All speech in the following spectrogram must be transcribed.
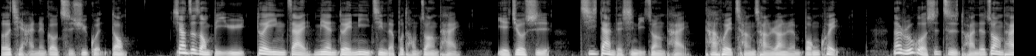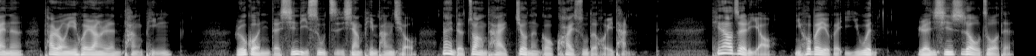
而且还能够持续滚动。像这种比喻，对应在面对逆境的不同状态，也就是鸡蛋的心理状态，它会常常让人崩溃。那如果是纸团的状态呢？它容易会让人躺平。如果你的心理素质像乒乓球，那你的状态就能够快速的回弹。听到这里哦，你会不会有个疑问？人心是肉做的，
